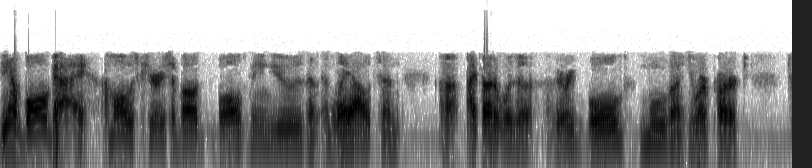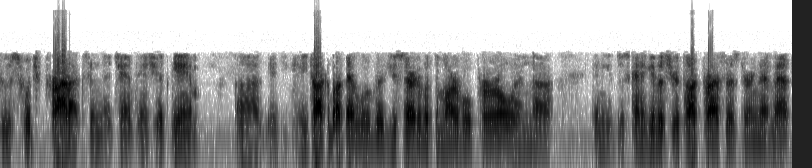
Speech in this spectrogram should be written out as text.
Being a ball guy, I'm always curious about balls being used and, and layouts, and uh, I thought it was a, a very bold move on your part to switch products in the championship game. Uh, can you talk about that a little bit? You started with the Marvel Pearl, and uh, can you just kind of give us your thought process during that match?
